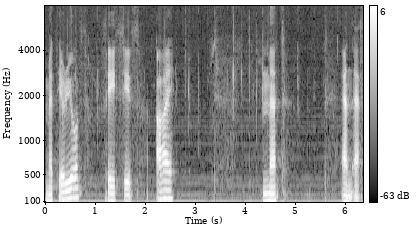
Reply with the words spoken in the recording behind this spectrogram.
materials faces I mat and S.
